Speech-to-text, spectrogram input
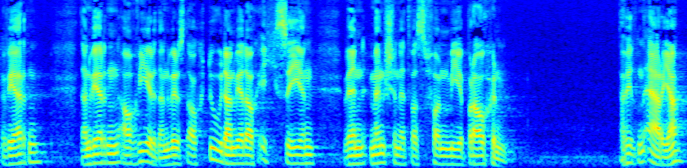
werden, dann werden auch wir, dann wirst auch du, dann werde auch ich sehen, wenn Menschen etwas von mir brauchen. Da fehlt ein R, ja?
